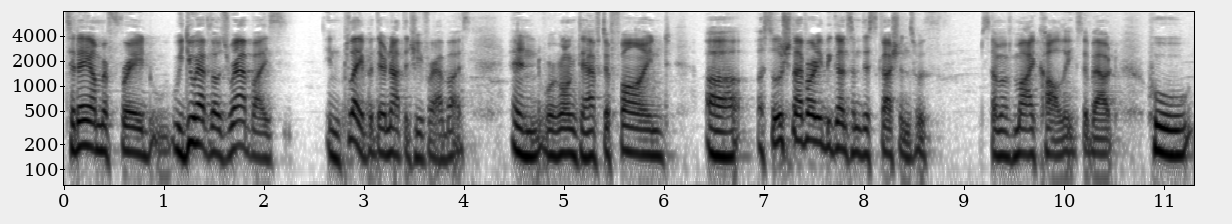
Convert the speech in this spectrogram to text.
today, I'm afraid we do have those rabbis in play, but they're not the chief rabbis. And we're going to have to find uh, a solution. I've already begun some discussions with some of my colleagues about who,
